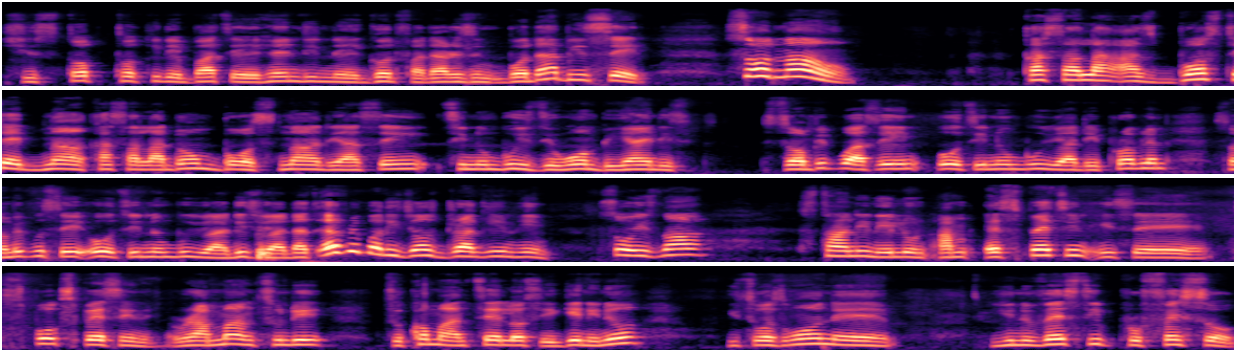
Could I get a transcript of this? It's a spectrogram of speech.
should stop talking about uh, ending uh, godfatherism. But that being said, so now Kasala has busted now. Kasala don't bust now. They are saying Tinubu is the one behind this. Some people are saying, oh, Tinubu, you are the problem. Some people say, oh, Tinubu, you are this, you are that. Everybody just dragging him. So he's not standing alone. I'm expecting his uh, spokesperson, Rahman Tunde, to come and tell us again. You know, it was one uh, university professor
